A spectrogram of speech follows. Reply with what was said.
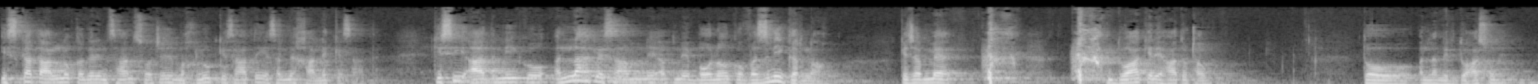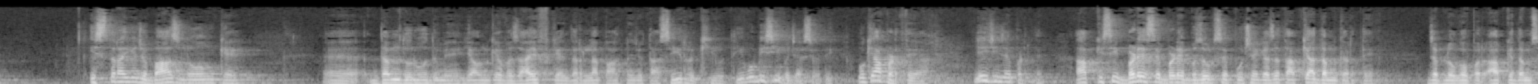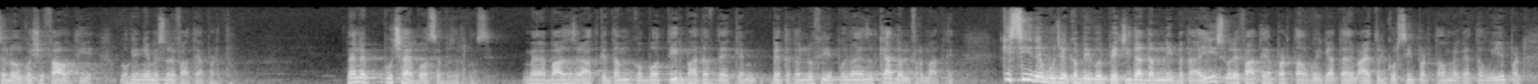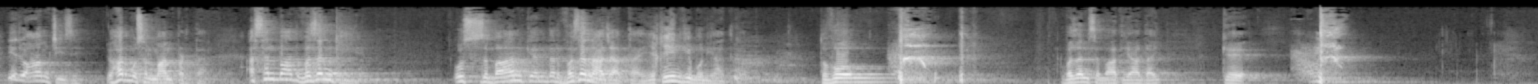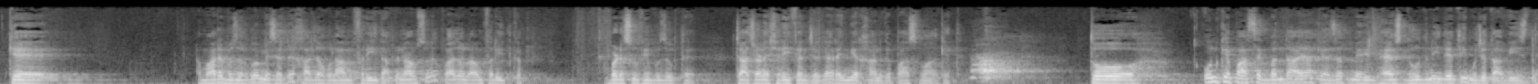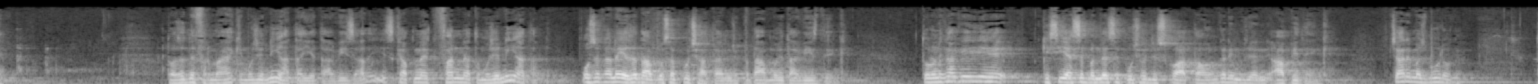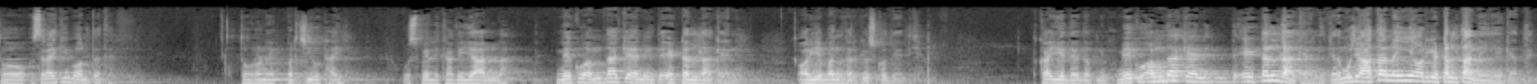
اس کا تعلق اگر انسان سوچے مخلوق کے ساتھ نہیں، اصل میں خالق کے ساتھ ہے۔ کسی آدمی کو اللہ کے سامنے اپنے بولوں کو وزنی کرنا ہو کہ جب میں دعا کے لیے ہاتھ اٹھاؤں تو اللہ میری دعا سنے۔ اس طرح یہ جو بعض لوگوں کے دم درود میں یا ان کے وظائف کے اندر اللہ پاک نے جو تاثیر رکھی ہوتی ہے، وہ بھی اسی وجہ سے ہوتی۔ ہے وہ کیا پڑھتے ہیں آپ؟ یہی چیزیں پڑھتے ہیں۔ آپ کسی بڑے سے بڑے بزرگ سے پوچھیں کہ حضرت، آپ کیا دم کرتے ہیں؟ جب لوگوں پر، آپ کے دم سے لوگوں کو شفا ہوتی ہے، وہ کہیں گے، میں سورہ فاتحہ پڑھتا ہوں۔ میں نے پوچھا ہے بہت سے بزرگوں سے۔ میں بعض حضرات کے دم کو بہت تیر بہادر دیکھ کے بے تکلفی پوچھ میں حضرت کیا دم فرماتے ہیں؟ کسی نے مجھے کبھی کوئی پیچیدہ دم نہیں بتایا سورہ فاتحہ پڑھتا ہوں، کوئی کہتا ہے آیت الکرسی پڑھتا ہوں، میں کہتا ہوں یہ پڑھ۔ یہ جو عام چیزیں جو ہر مسلمان پڑھتا ہے، اصل بات وزن کی ہے۔ اس زبان کے اندر وزن آ جاتا ہے، یقین کی بنیاد پر۔ تو وہ وزن سے بات یاد آئی کہ کہ ہمارے بزرگوں میں سے تھے خواجہ غلام فرید، آپ نے نام سنا؟ خواجہ غلام فرید کا۔ بڑے صوفی بزرگ تھے۔ چاچڑ شریف ایک جگہ، رنگیر خان کے پاس وہاں کے تھے۔ تو ان کے پاس ایک بندہ آیا کہ حضرت میری بھینس دودھ نہیں دیتی، مجھے تعویذ دیں۔ تو حضرت نے فرمایا کہ مجھے نہیں آتا یہ تعویذ آتا اس کا اپنا ایک فن ہے تو مجھے نہیں آتا۔ اس نے کہا، نہیں حضرت، آپ کو سب کچھ آتا ہے، مجھے پتا، آپ مجھے تعویذ دیں گے۔ تو انہوں نے کہا کہ یہ کسی ایسے بندے سے پوچھو جس کو آتا ہو، ان کا نہیں، مجھے آپ ہی دیں گے۔ چارے مجبور ہو گئے۔ تو سرائکی بولتے تھے۔ تو انہوں نے ایک پرچی اٹھائی، اس پہ لکھا کہ یا اللہ میں کو امدا کہنی تو ایٹلدا کہنی، اور یہ بند کر کے اس کو دے دیا۔ تو کہا، یہ دے دو اپنی میں کو امدا کہنی تو ایٹلدا کہنی کہتے مجھے آتا نہیں ہے اور یہ ٹلتا نہیں ہے، کہتے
